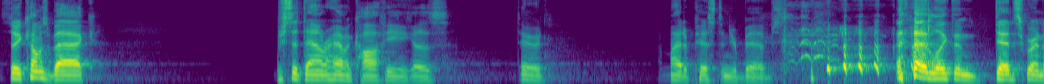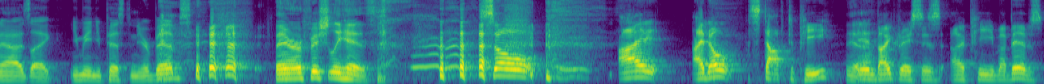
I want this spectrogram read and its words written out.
so he comes back. We sit down, we're having coffee. He goes, dude, I might have pissed in your bibs. and I looked him dead square eye. I was like, you mean you pissed in your bibs? they are officially his. So I I don't stop to pee Yeah. in bike races. I pee my bibs.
